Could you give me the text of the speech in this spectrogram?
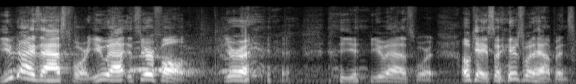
You guys asked for it. You, it's your fault. You're, you, you asked for it. Okay, so here's what happens.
